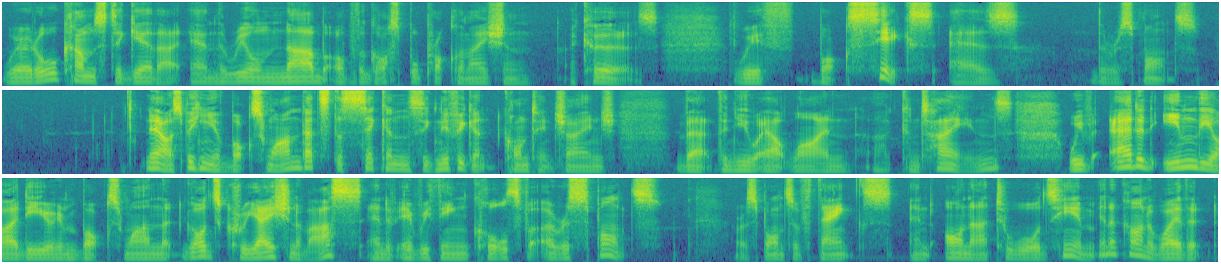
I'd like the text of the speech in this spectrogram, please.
where it all comes together and the real nub of the gospel proclamation occurs, with box six as the response. Now, speaking of box one, that's the second significant content change that the new outline uh, contains. We've added in the idea in box one that God's creation of us and of everything calls for a response, a response of thanks and honour towards Him in a kind of way that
